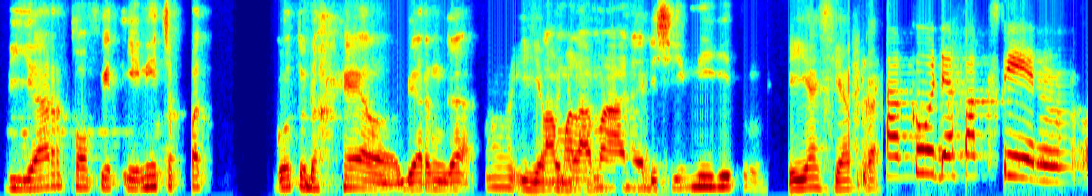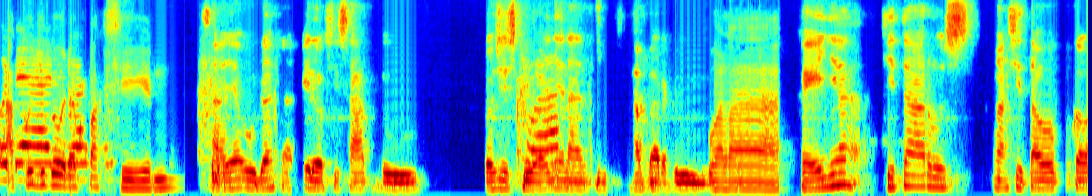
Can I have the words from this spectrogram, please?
biar COVID ini cepet go to the hell biar enggak oh, iya, lama-lama ada di sini gitu Iya siap kak. Aku udah vaksin. Udah Aku juga udah vaksin. Saya udah tapi dosis satu. Dosis duanya nanti sabar dulu. Wala. Kayaknya kita harus ngasih tahu ke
